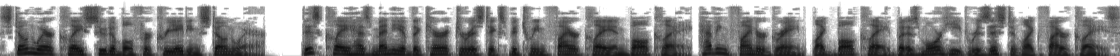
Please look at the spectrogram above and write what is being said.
Stoneware clay suitable for creating stoneware. This clay has many of the characteristics between fire clay and ball clay, having finer grain, like ball clay but is more heat-resistant like fire clays.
